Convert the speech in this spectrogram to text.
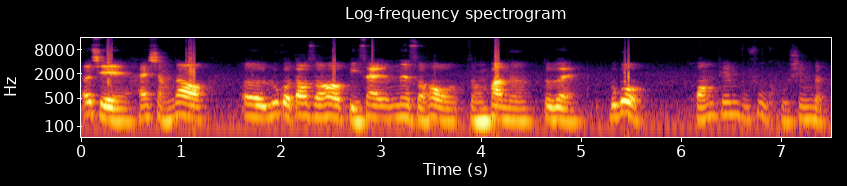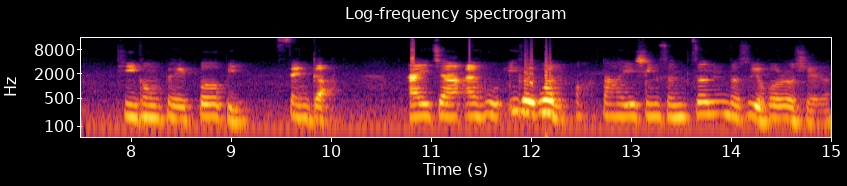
而且还想到呃，如果到时候比赛那时候怎么办呢？对不对？不过皇天不负苦心人，天空被波比 thank God，挨家挨户一个问，哦，大一新生真的是有够热血的，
